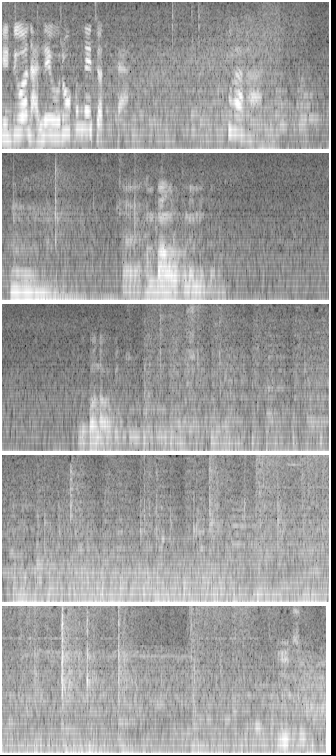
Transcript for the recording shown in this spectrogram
길드원 알레오로 혼내졌다. 후하하. 음, 자, 한 방으로 보냅니다. 누가 나오겠죠? 이지.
